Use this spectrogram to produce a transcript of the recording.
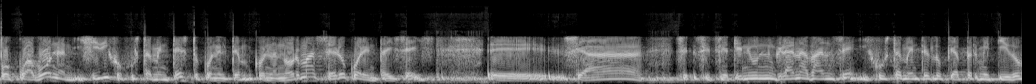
poco abonan. Y sí dijo justamente esto con el tema con la norma 046 eh, se ha se, tiene un gran avance y justamente es lo que ha permitido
